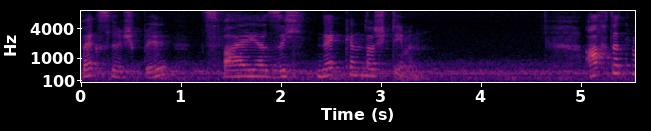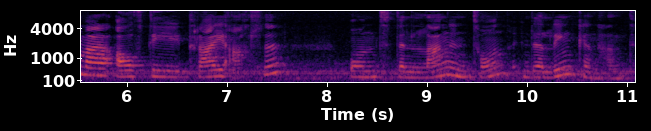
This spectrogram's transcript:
Wechselspiel zweier sich neckender Stimmen. Achtet mal auf die drei Achtel und den langen Ton in der linken Hand.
